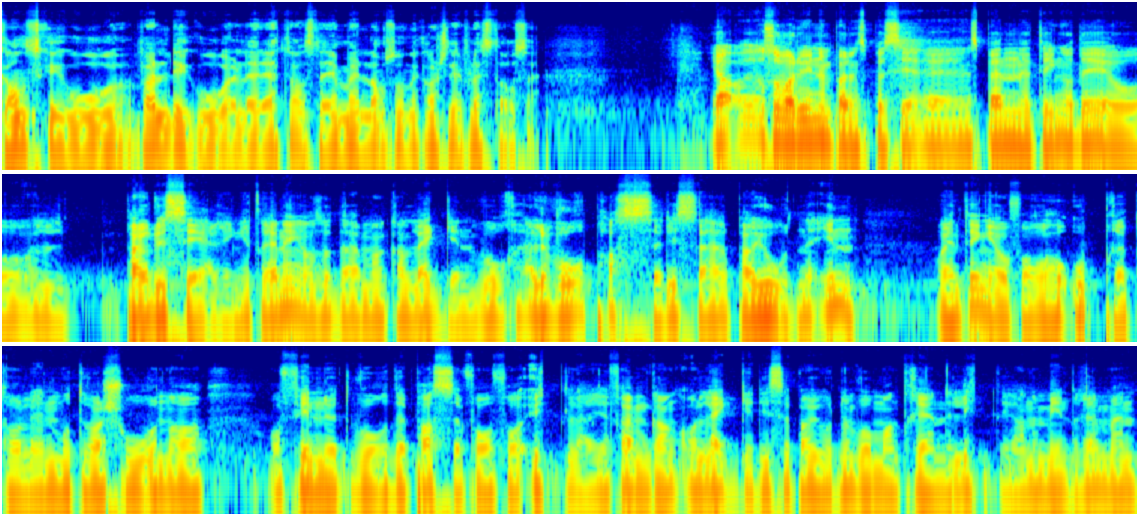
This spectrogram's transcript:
ganske god, veldig god, eller et eller annet sted imellom, som det kanskje de fleste av oss er. Ja, og så var du inne på en, en, spennende ting, og det er jo periodisering i trening. altså Der man kan legge inn hvor, eller hvor passer disse her periodene inn. Og En ting er jo for å opprettholde en motivasjon og, og, finne ut hvor det passer for å få ytterligere fremgang, og legge disse periodene hvor man trener litt mindre, men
